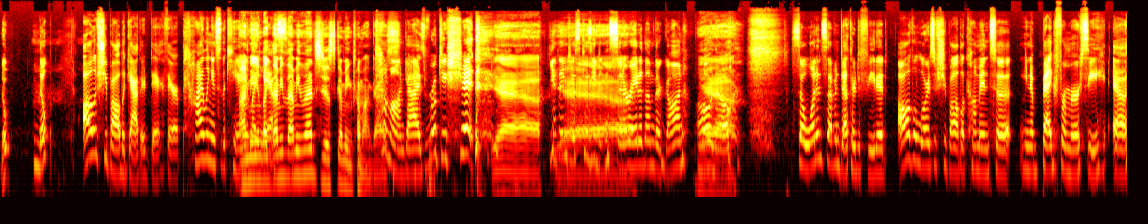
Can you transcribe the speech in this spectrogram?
Nope. Nope. All of Xibalba gathered there. They're piling into the canyon. I mean, like, I ants. mean, I mean, that's just. I mean, come on, guys. come on, guys, rookie shit. Yeah. you think just because you yeah. incinerated them, they're gone? Oh no. So one in seven death are defeated. All the lords of Xibalba come in to, you know, beg for mercy. Uh,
